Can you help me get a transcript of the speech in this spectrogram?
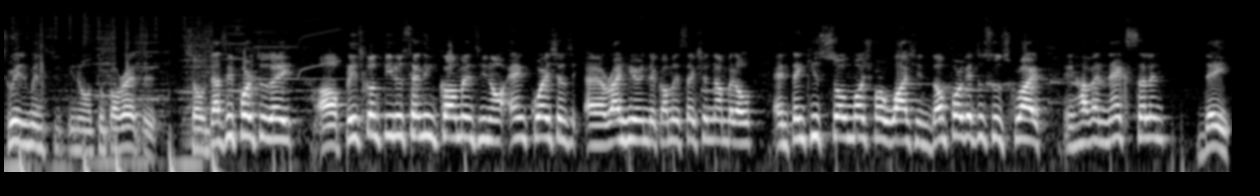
treatments you know to correct it so that's it for today. Uh, please continue sending comments, you know, and questions uh, right here in the comment section down below. And thank you so much for watching. Don't forget to subscribe and have an excellent day.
